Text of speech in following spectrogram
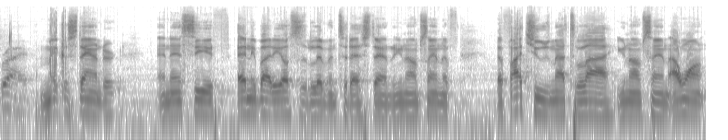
Right. make a standard and then see if anybody else is living to that standard. You know what I'm saying? If if I choose not to lie, you know what I'm saying? I want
